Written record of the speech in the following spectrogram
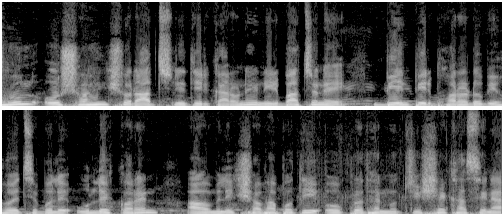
ভুল ও সহিংস রাজনীতির কারণে নির্বাচনে বিএনপির ভরাডুবি হয়েছে বলে উল্লেখ করেন আওয়ামী লীগ সভাপতি ও প্রধানমন্ত্রী শেখ হাসিনা।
